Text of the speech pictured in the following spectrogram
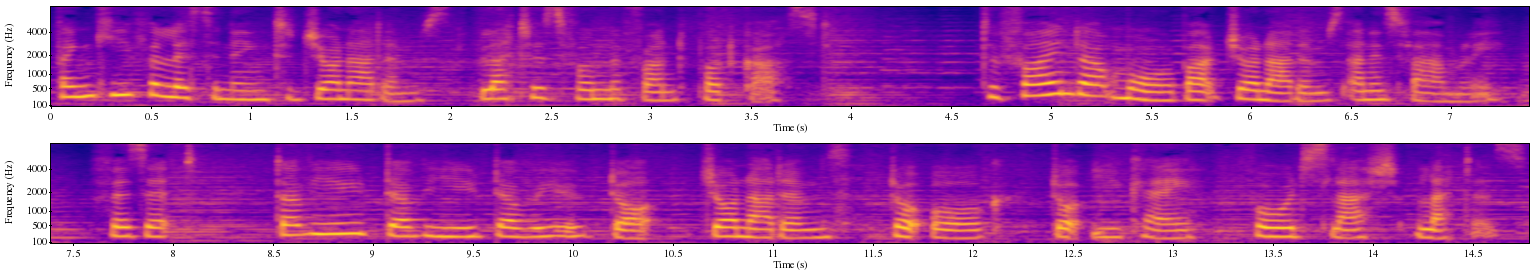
Thank you for listening to John Adams' Letters from the Front podcast. To find out more about John Adams and his family, visit www.johnadams.org.uk forward slash letters.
